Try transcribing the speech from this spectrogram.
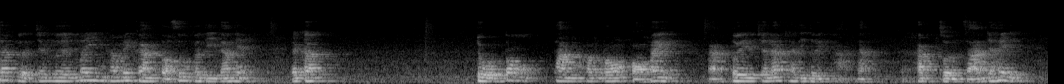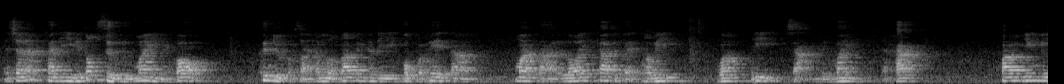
ถ้าเกิดจำเลยไม่ทำให้การต่อสู้คดีแล้วเนี่ยนะครับ โจทย์ต้องทำคำร้องขอให้ตัวเองชนะคดีโดยขาดนะนะครับ ส่วนศาลจะให้ชนะคดีหรือต้องสืบหรือไม่เนี่ยก็ขึ้นอยู่กับศาลกำหนดว่าเป็นคดีหกประเภทตาม มาตรา 198 ทวีวรรคที่ 3 หรือไม่นะครับ ความจริงมี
